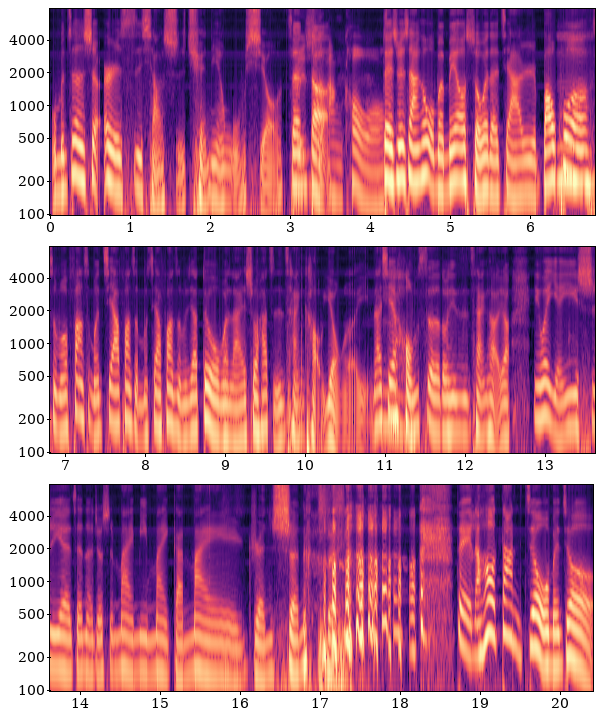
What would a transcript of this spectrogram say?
我们真的是二十四小时全年无休，真的。昂扣哦。对，所以三哥，我们没有所谓的假日，包括嗯什么放什么假、放什么假、放什么假，对我们来说，它只是参考用而已。那些嗯红色的东西是参考用，因为演艺事业真的就是卖命、卖肝、卖人生。对，然后大只有我们就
